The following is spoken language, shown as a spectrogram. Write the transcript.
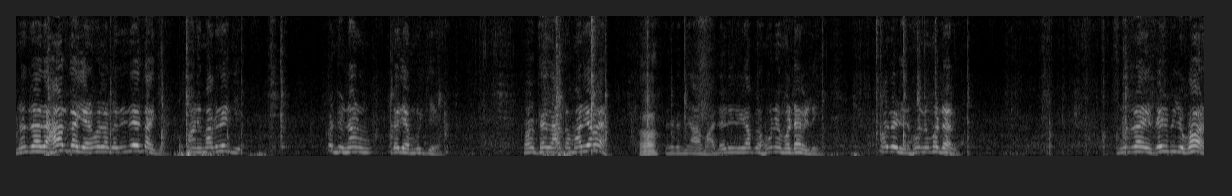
નંદરાજા હારતા ગયા ઓલા બધી દેતા ગયા. પાણી માગ દઈ ગયા. બધું નાનું દરિયા મૂકીએ ફળ થયેલા તો મારી આવે હા? એટલે આ માદડીને આપણે હોને મઢાવી લઈએ. માદડીને હોને મઢાવી. નંદરાજે કઈ બીજું ઘર.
